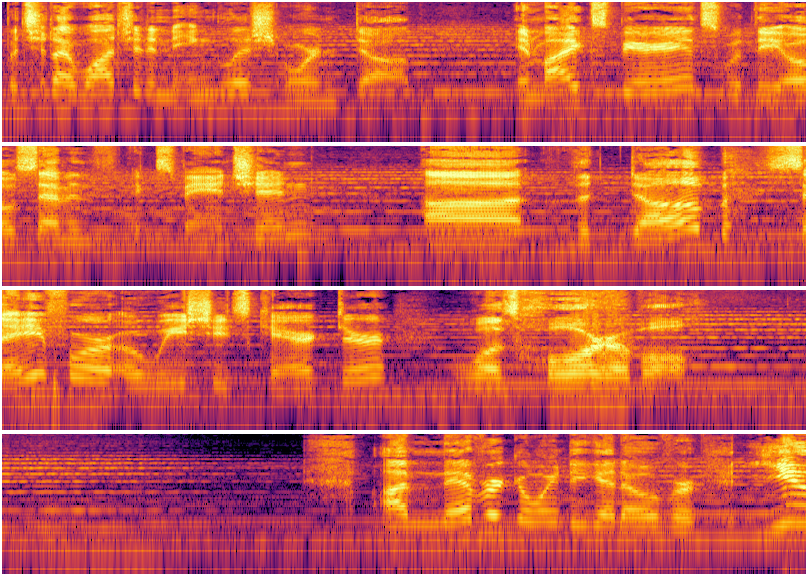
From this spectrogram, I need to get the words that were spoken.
But should I watch it in English or in dub? In my experience with the 07th expansion, uh, the dub, save for Oishi's character, was horrible. I'm never going to get over, you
